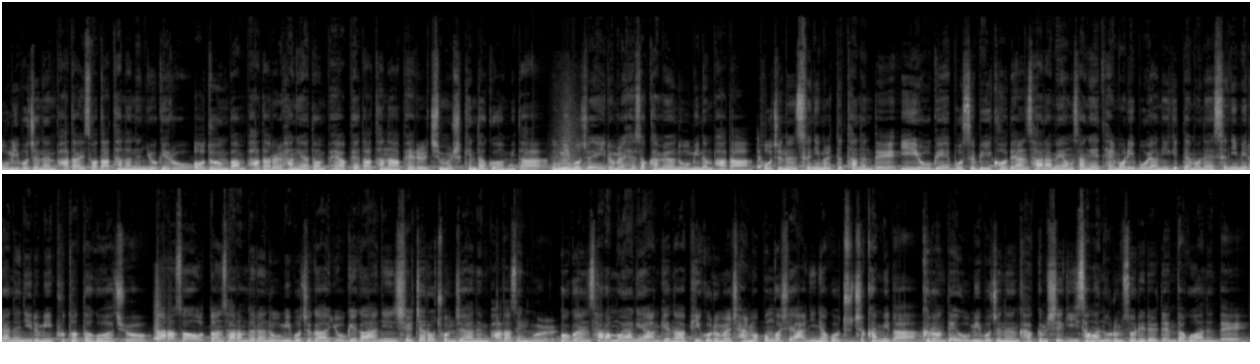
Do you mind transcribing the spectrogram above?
우미보즈는 바다에서 나타나는 요괴로 어두운 밤 바다를 항해하던 배 앞에 나타나 배를 침몰시킨다고 합니다. 우미보즈의 이름을 해석하면 우미는 바다, 보즈는 스님을 뜻하는데 이 요괴의 모습이 거대한 사람의 형상의 대머리 모양이기 때문에 스님이라는 이름이 붙었다고 하죠. 따라서 어떤 사람들은 우미보즈가 요괴가 아닌 실제로 존재하는 바다 생물 혹은 사람 모양의 안개나 비구름을 잘못 본 것이 아니냐고 추측합니다. 그런데 우미보즈는 가끔씩 이상한 울음소리 를 낸다고 하는데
